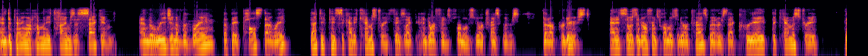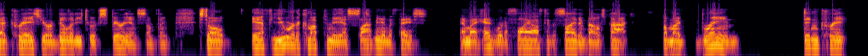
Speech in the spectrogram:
And depending on how many times a second and the region of the brain that they pulse that rate, that dictates the kind of chemistry, things like endorphins, hormones, neurotransmitters that are produced. And it's those endorphins, hormones, and neurotransmitters that create the chemistry that creates your ability to experience something. So if you were to come up to me and slap me in the face and my head were to fly off to the side and bounce back, but my brain didn't create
